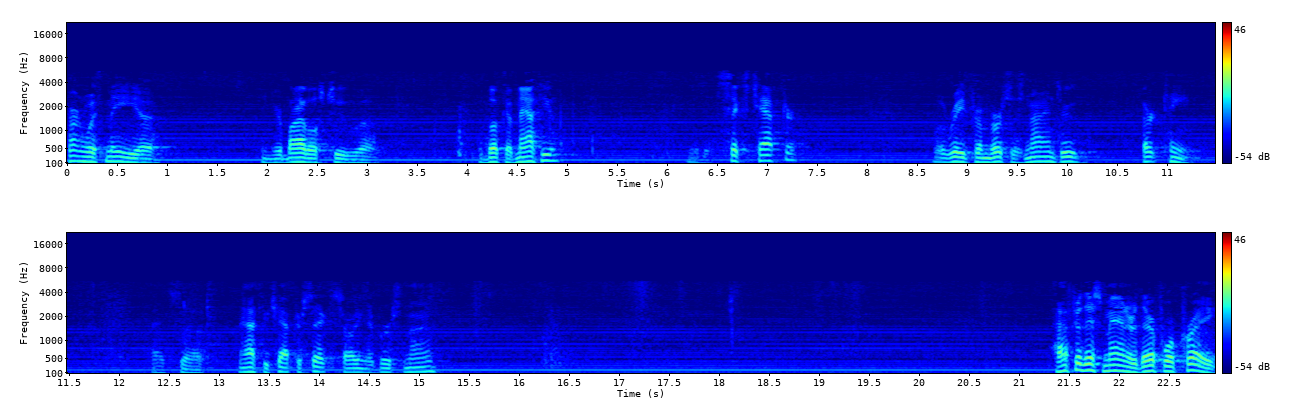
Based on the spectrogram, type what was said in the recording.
turn with me uh, in your Bibles to uh, the book of Matthew, the sixth chapter. We'll read from verses 9 through 13. That's uh, Matthew chapter 6, starting at verse 9. After this manner, therefore, pray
